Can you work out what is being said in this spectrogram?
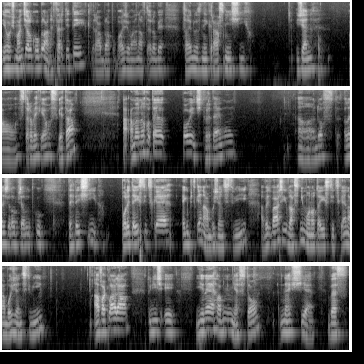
jehož manželkou byla Nefertiti, která byla považována v té době za jednu z nejkrásnějších žen o starověkého světa. A Amenhotepovi IV. dost leželo v žaludku tehdejší politeistické egyptské náboženství a vytváří vlastní monoteistické náboženství a zakládá tudíž i jiné hlavní město, než je, Ves,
